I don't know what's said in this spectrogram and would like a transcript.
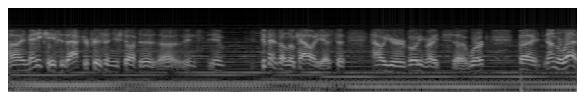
Uh, in many cases, after prison, you still have to. Uh, in, depends on locality as to how your voting rights uh, work, but nonetheless.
